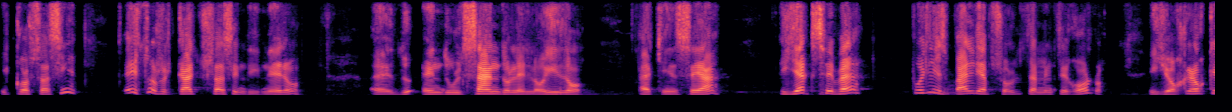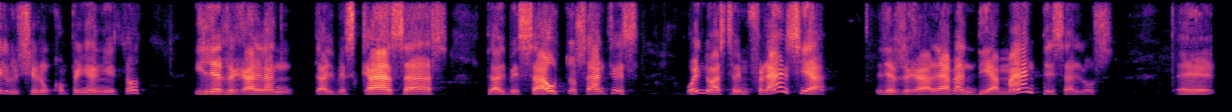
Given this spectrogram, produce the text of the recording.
y cosas así. Estos recachos hacen dinero eh, endulzándole el oído a quien sea y ya que se va, pues les vale absolutamente gorro. Y yo creo que lo hicieron con Peña Nieto y le regalan tal vez casas, tal vez autos. Antes, bueno, hasta en Francia les regalaban diamantes a los eh,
